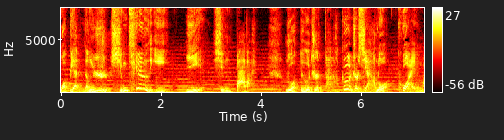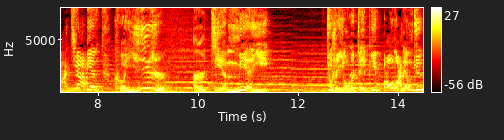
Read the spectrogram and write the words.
我便能日行千里。”夜行八百，若得知大哥之下落，快马加鞭，可一日而见面矣。就是有了这匹宝马良驹，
